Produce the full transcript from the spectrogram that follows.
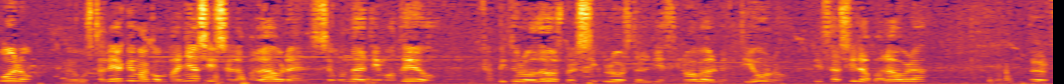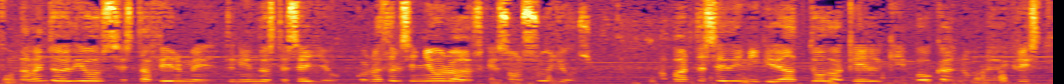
Bueno, me gustaría que me acompañaseis en la palabra en 2 de Timoteo, capítulo 2, versículos del 19 al 21. Dice así la palabra, pero el fundamento de Dios está firme teniendo este sello. Conoce el Señor a los que son suyos. Apártese de iniquidad todo aquel que invoca el nombre de Cristo.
